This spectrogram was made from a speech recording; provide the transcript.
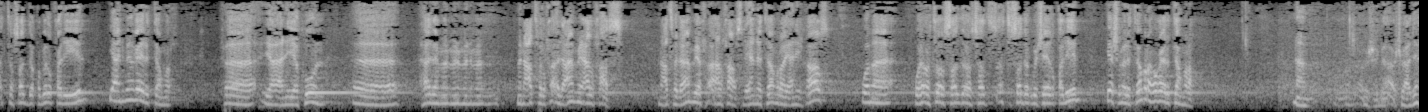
التصدق بالقليل يعني من غير التمر. فيعني يكون آه هذا من من من, من عطف العام على الخاص. من عطف العام على الخاص لأن التمرة يعني خاص وما والتصدق بالشيء القليل يشمل التمرة وغير التمرة. نعم. وش بعده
